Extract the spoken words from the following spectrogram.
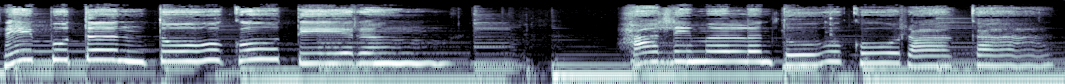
Ribu tentu ku tireng Hali melentu ku rakat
